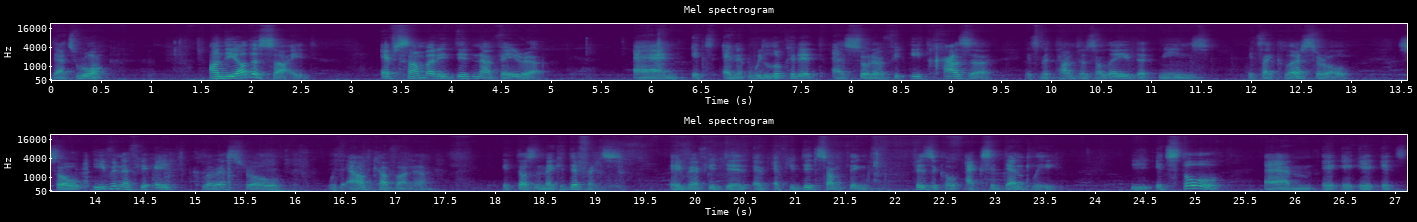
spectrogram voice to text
that's wrong. On the other side, if somebody did an Avera and it's and we look at it as sort of eat chaza, it's metantos alev, that means it's like cholesterol. So even if you ate cholesterol without kavana, it doesn't make a difference. Even if you did if, if you did something physical accidentally, it's still um, it, it, it's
